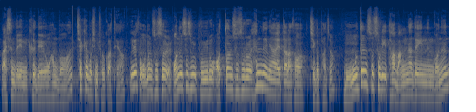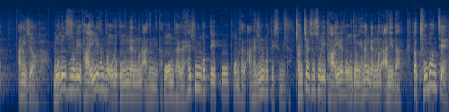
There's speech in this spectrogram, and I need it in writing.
말씀드린 그 내용 한번 체크해 보시면 좋을 것 같아요 1에서 5종 수술 어느 수술 부위로 어떤 수술을 했느냐에 따라서 지급하죠 모든 수술이 다 망라되어 있는 거는 아니죠. 모든 수술이 다 1, 2, 3, 4, 5로 구분되는 건 아닙니다. 보험사에서 해주는 것도 있고 보험사에서 안 해주는 것도 있습니다. 전체 수술이 다 1에서 5종에 해당되는 건 아니다. 자, 두 번째,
